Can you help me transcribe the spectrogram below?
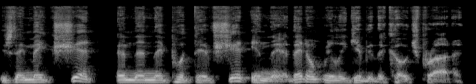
is they make shit and then they put their shit in there. They don't really give you the Coach product.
